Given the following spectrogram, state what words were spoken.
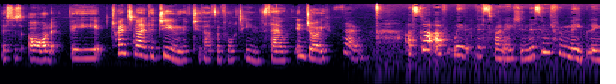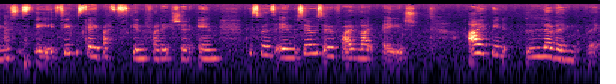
This is on the 29th of June 2014, so enjoy. So, I'll start off with this foundation. This one's from Maybelline. This is the Super Stay Better Skin Foundation in, this one's in 005 Light Beige. I've been loving this.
